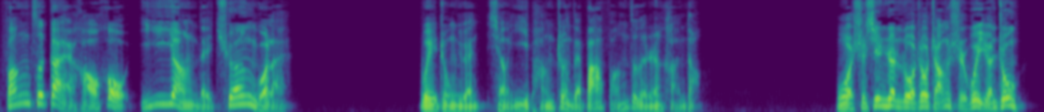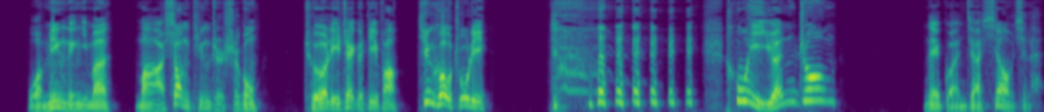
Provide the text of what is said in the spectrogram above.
房子盖好后一样得圈过来。魏中原向一旁正在扒房子的人喊道：“我是新任洛州长史魏元忠，我命令你们马上停止施工，撤离这个地方，听候处理。”魏元忠，那管家笑起来：“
